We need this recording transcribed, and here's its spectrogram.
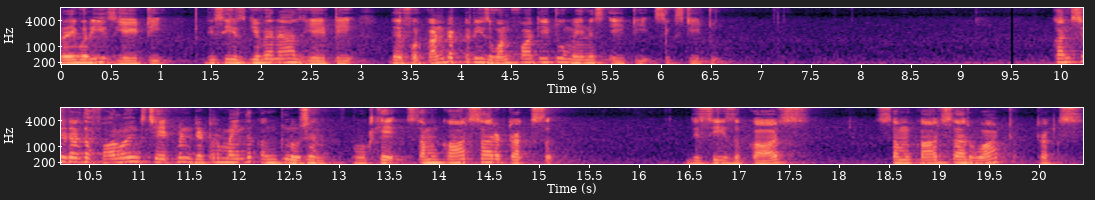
driver is 80 this is given as 80 therefore conductor is 142 minus 80 62 Consider the following statement, determine the conclusion. Okay, some cars are trucks. This is cars. Some cars are what? Trucks.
